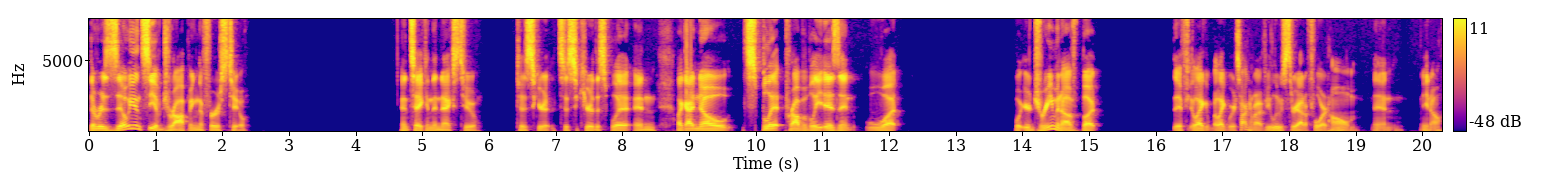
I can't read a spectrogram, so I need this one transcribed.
the resiliency of dropping the first two and taking the next two to secure to secure the split and like i know split probably isn't what what you're dreaming of, but if you like like we were talking about, if you lose three out of four at home, and you know,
